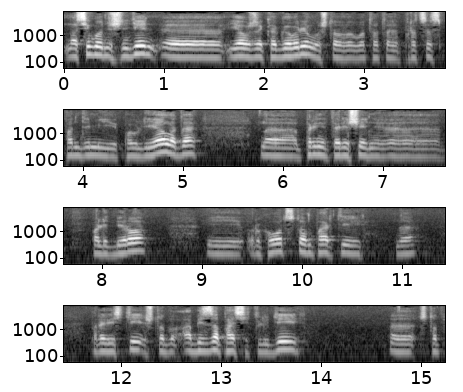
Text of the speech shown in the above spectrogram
на сегодняшний день, э, я уже как говорил, что вот этот процесс пандемии повлияло, да, принято решение э, Политбюро и руководством партии да, провести, чтобы обезопасить людей, чтобы,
